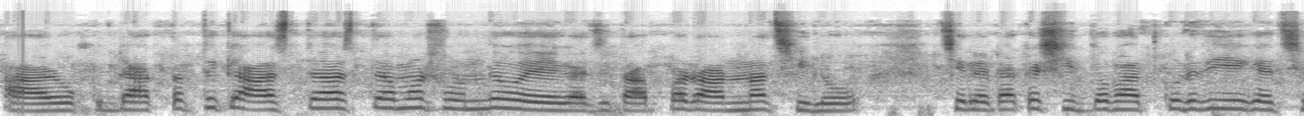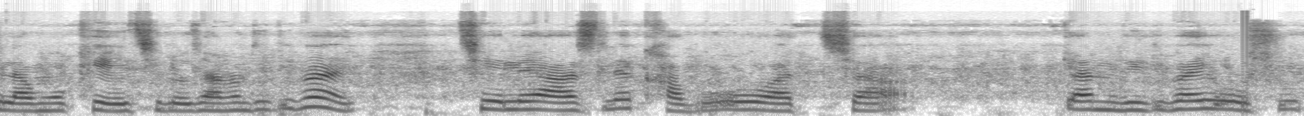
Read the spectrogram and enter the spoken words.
আর ডাক্তার থেকে আসতে আসতে আমার সন্ধে হয়ে গেছে, তারপর রান্না ছিল। ছেলেটাকে সিদ্ধ ভাত করে দিয়ে গেছিলাম, ও খেয়েছিল। জানো দিদিভাই? ছেলে আসলে খাব, ও আচ্ছা। কেন? দিদিভাই ওষুধ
